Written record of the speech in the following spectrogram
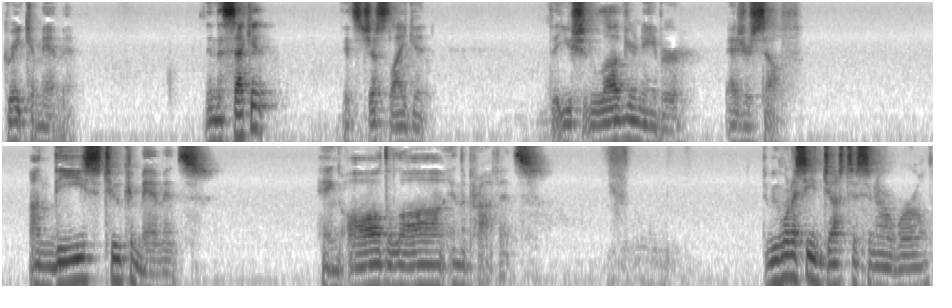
great commandment. In the second, it's just like it that you should love your neighbor as yourself. On these two commandments hang all the law and the prophets. Do we want to see justice in our world?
